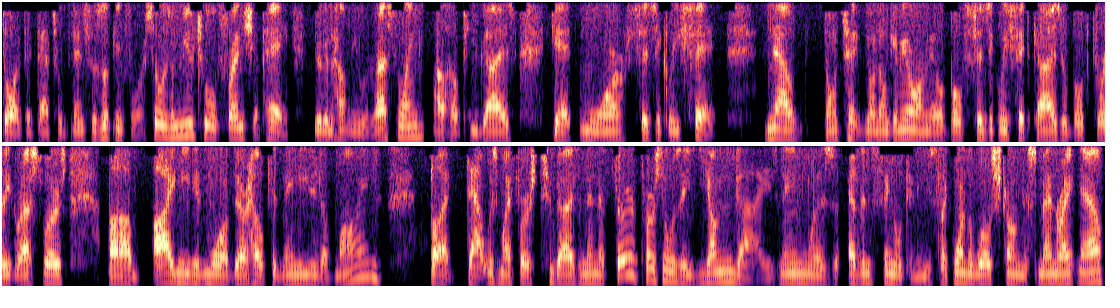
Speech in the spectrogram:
thought that that's what Vince was looking for. So it was a mutual friendship. Hey, you're going to help me with wrestling. I'll help you guys get more physically fit. Now, don't take, don't get me wrong. They were both physically fit guys. They were both great wrestlers. Um, I needed more of their help than they needed of mine but that was my first two guys. And then the third person was a young guy. His name was Evan Singleton. He's like one of the world's strongest men right now.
